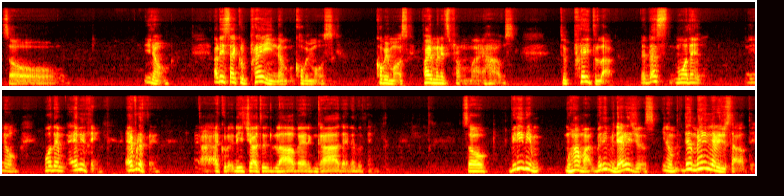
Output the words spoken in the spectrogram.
So, you know, at least I could pray in the Kobe Mosque, Kobe Mosque, five minutes from my house, to pray to love. And that's more than, you know, more than anything, everything. I, I could reach out to love and God and everything. So believe in Muhammad, believe in religions. You know, there are many religions out there.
